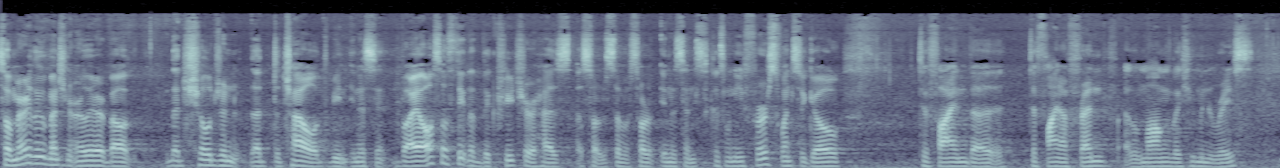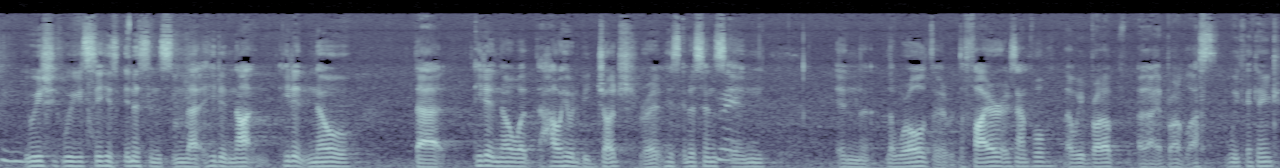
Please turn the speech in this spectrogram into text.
So Marilu mentioned earlier about the children, that the child being innocent, but I also think that the creature has a sort of some sort of innocence because when he first went to go to find the to find a friend among the human race, we sh- we see his innocence in that he did not he didn't know that he didn't know what how he would be judged, right? His innocence Right. in in the world, the, the fire example that we brought up, uh, I brought up last week, I think.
